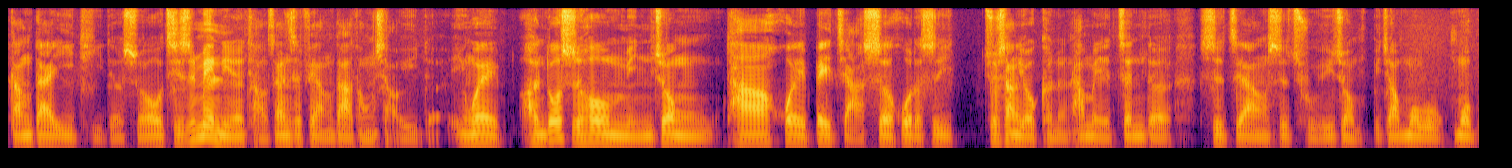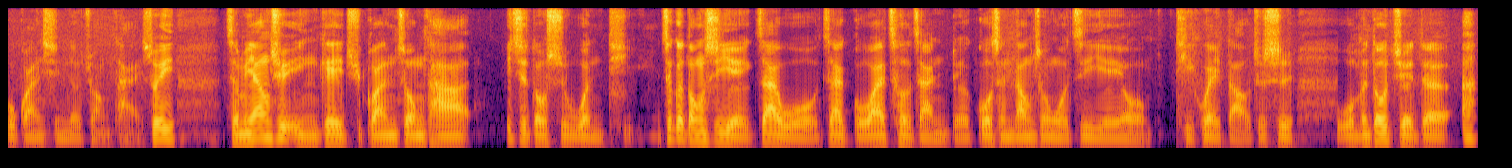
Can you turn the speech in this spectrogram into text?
当代议题的时候，其实面临的挑战是非常大同小异的。因为很多时候民众他会被假设，或者是就像有可能他们也真的是这样，是处于一种比较漠不漠不关心的状态。所以，怎么样去 engage 观众，他一直都是问题，这个东西也在我在国外策展的过程当中，我自己也有体会到，就是我们都觉得啊，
